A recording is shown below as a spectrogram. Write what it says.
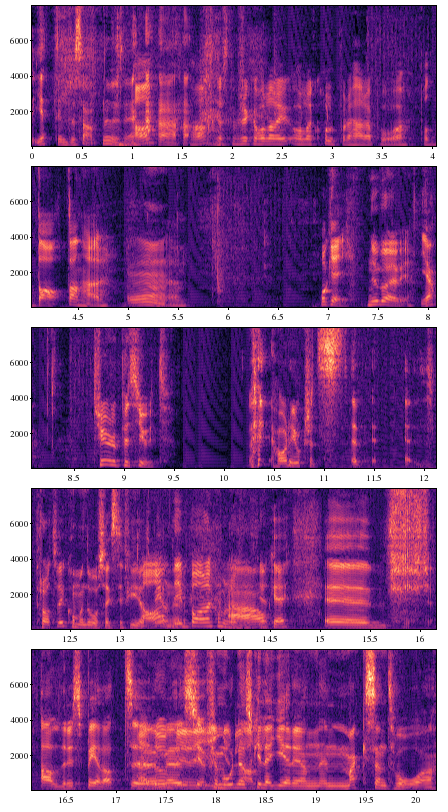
jätteintressant. Nu Ja, ja, jag ska försöka hålla, hålla koll på det här på, på datan här. Mm. Ehm, Okej, nu börjar vi. Ja. Trivial Pursuit. Har det gjorts ett, ett pratar vi Commodore 64-spel Ja, det är bara Commodore Ah, 64. okej. Eh, pff, aldrig spelat. Nej, Eh, men det förmodligen skulle jag ge det en, en max en tvåa.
